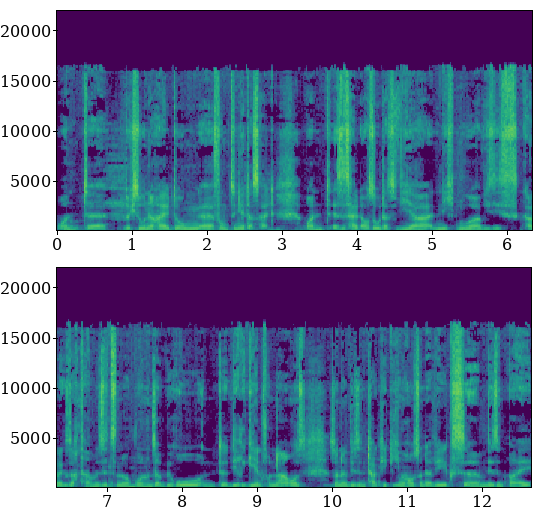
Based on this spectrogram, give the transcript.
Und äh, durch so eine Haltung äh, funktioniert das halt. Und es ist halt auch so, dass wir nicht nur, wie Sie es gerade gesagt haben, wir sitzen irgendwo in unserem Büro und äh, dirigieren von da aus, sondern wir sind tagtäglich im Haus unterwegs. Ähm, wir sind bei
